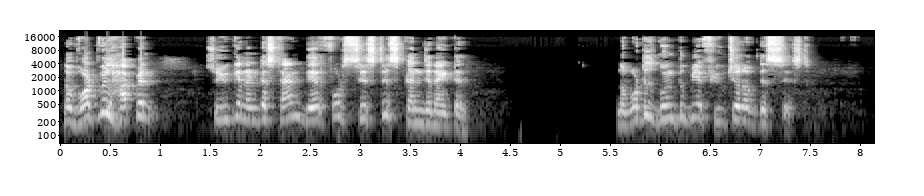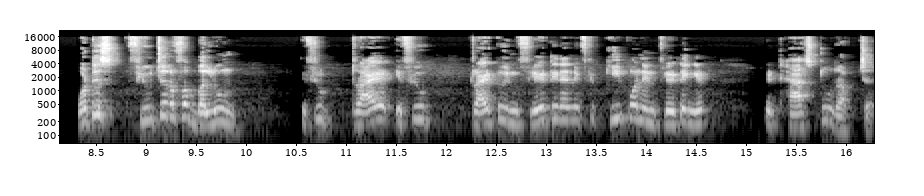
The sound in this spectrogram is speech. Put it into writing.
Now what will happen? So you can understand therefore cyst is congenital. Now what is going to be a future of this cyst? What is future of a balloon? if you try if you try to inflate it and if you keep on inflating it it has to rupture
